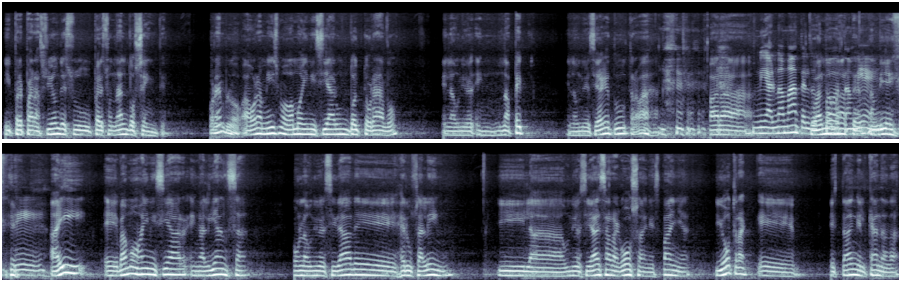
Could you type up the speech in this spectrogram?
y preparación de su personal docente. Por ejemplo, ahora mismo vamos a iniciar un doctorado en, la en una PEP, en la universidad que tú trabajas. Para Mi alma mata, el doctor también. Ahí eh, vamos a iniciar en alianza con la Universidad de Jerusalén y la Universidad de Zaragoza en España y otra que está en el Canadá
